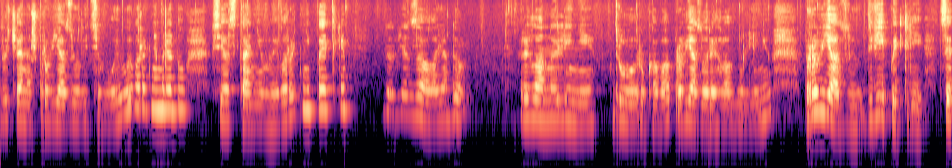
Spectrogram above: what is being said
звичайно ж, пров'язую лицевою виворотнім ряду, всі останні виворотні петлі. Дов'язала я до регланної лінії другого рукава, пров'язую регланну лінію, пров'язую дві петлі. Це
